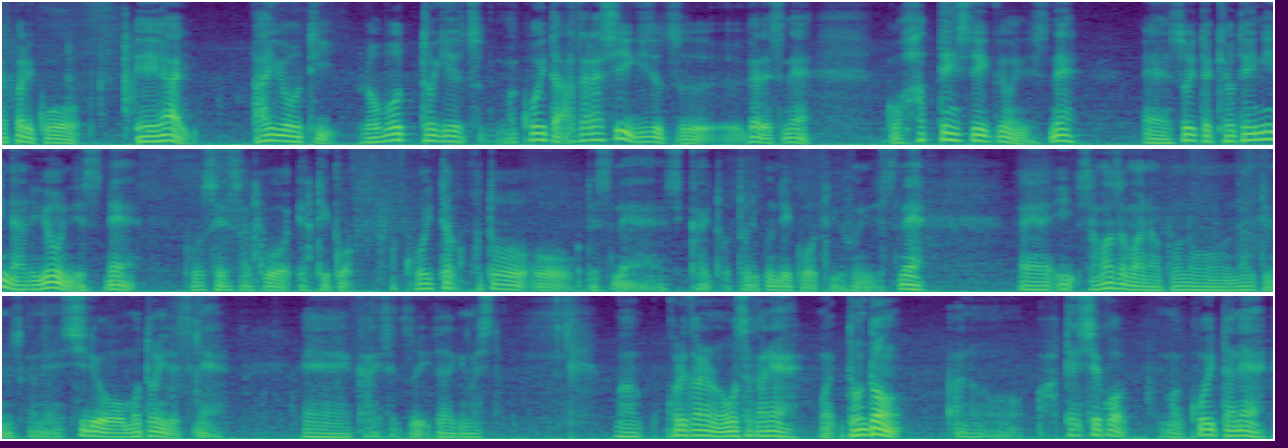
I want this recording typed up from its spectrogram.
やっぱりこう AI IoT ロボット技術、まあ、こういった新しい技術がですねこう発展していくようにですね、えー、そういった拠点になるようにですねこう政策をやっていこう。こういったことをですねしっかりと取り組んでいこうというふうにですねさまざまなこの何て言うんですかね資料をもとにですね、えー、解説いただきました。まあ、これからの大阪ね、まあ、どんどんあの発展していこう、まあ、こういったね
